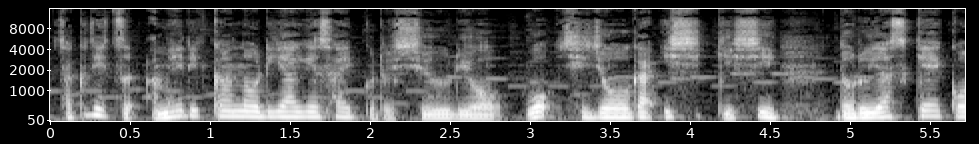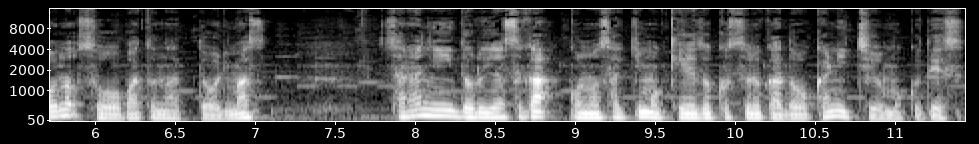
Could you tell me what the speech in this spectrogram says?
昨日アメリカの利上げサイクル終了を市場が意識し、ドル安傾向の相場となっております。さらにドル安がこの先も継続するかどうかに注目です。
